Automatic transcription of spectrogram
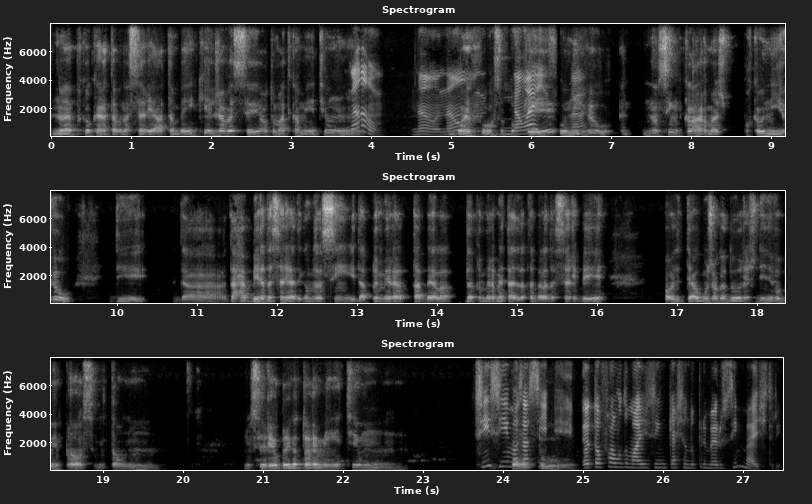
não é porque o cara estava na Série A também que ele já vai ser automaticamente um, Não, não, um não. bom reforço, porque não é isso, o tá? nível. Não, sim, claro, mas porque o nível de, da, da rabeira da Série A, digamos assim, e da primeira tabela, da primeira metade da tabela da Série B, pode ter alguns jogadores de nível bem próximo. Então, não, não seria obrigatoriamente um. Sim, sim, mas ponto- assim, eu tô falando mais em questão do primeiro semestre,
